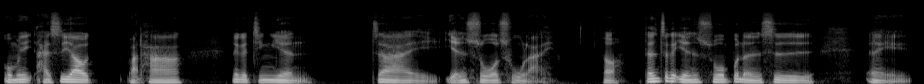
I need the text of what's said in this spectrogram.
我们还是要把它那个经验再言说出来哦，但是这个言说不能是诶、欸、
